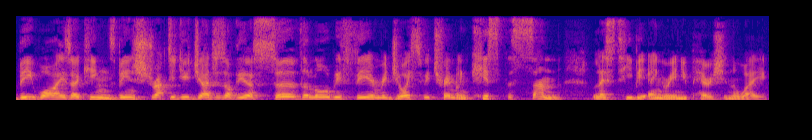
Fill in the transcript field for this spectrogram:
be wise, O kings. Be instructed, you judges of the earth. Serve the Lord with fear and rejoice with trembling. Kiss the Son, lest he be angry and you perish in the way.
